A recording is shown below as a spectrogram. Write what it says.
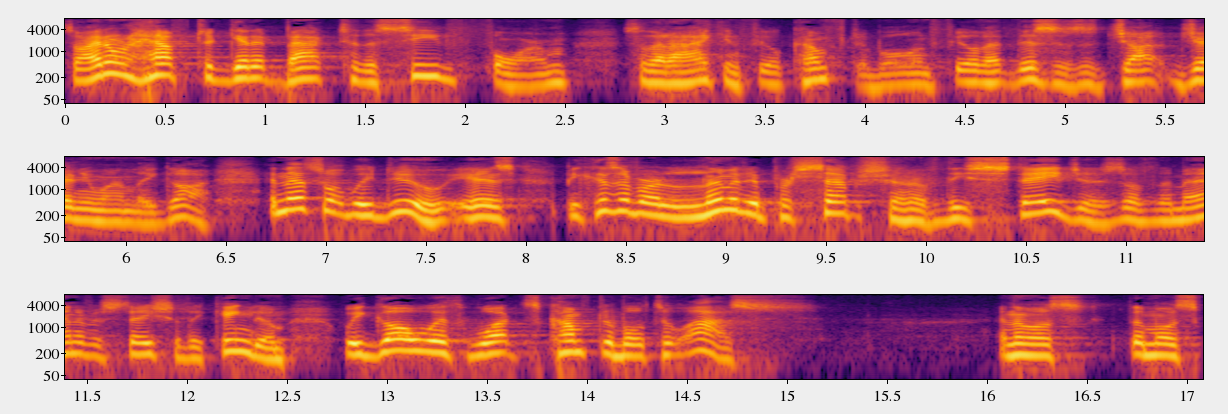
So I don't have to get it back to the seed form so that I can feel comfortable and feel that this is genuinely God. And that's what we do is because of our limited perception of these stages of the manifestation of the kingdom, we go with what's comfortable to us. And the most the most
